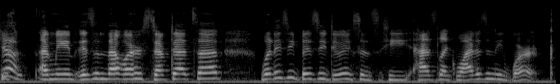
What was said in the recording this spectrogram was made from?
Yeah, I mean, isn't that what her stepdad said? What is he busy doing since he has like? Why doesn't he work?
